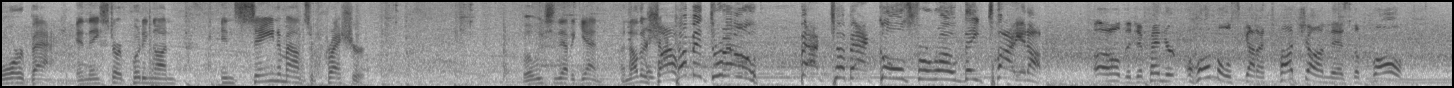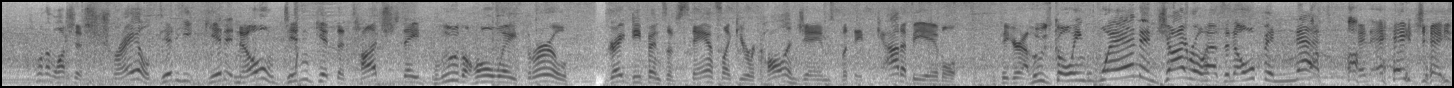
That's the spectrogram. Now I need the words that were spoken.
roar back and they start putting on insane amounts of pressure. Will we see that again? Another Oh, shot wow. coming through! Back-to-back goals for Rogue. They tie it up. Oh, the defender almost got a touch on this. The ball. I want to watch this trail. Did he get it? No, didn't get the touch. They blew the whole way through. Great defensive stance, like you were calling, James, but they've got to be able to figure out who's going when. And Gyro has an open net, and AJ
